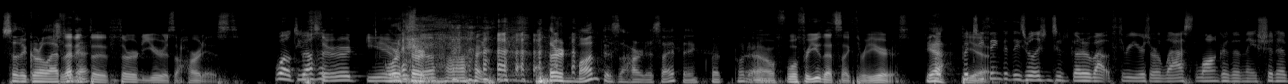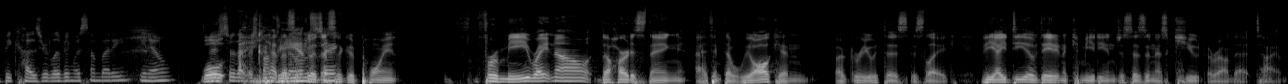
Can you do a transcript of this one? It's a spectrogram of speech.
so the girl after So I think that the third year is the hardest. Well, do you the also third year Or third. the third month is the hardest, I think. But whatever. oh, well, for you that's like three years. Yeah. But, but do you think that these relationships go to about three years or last longer than they should have because you're living with somebody? You know, Well, There's- so that yeah, that's a good. That's a good point. F- For me, right now, the hardest thing I think that we all can agree with this is like the idea of dating a comedian just isn't as cute around that time.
